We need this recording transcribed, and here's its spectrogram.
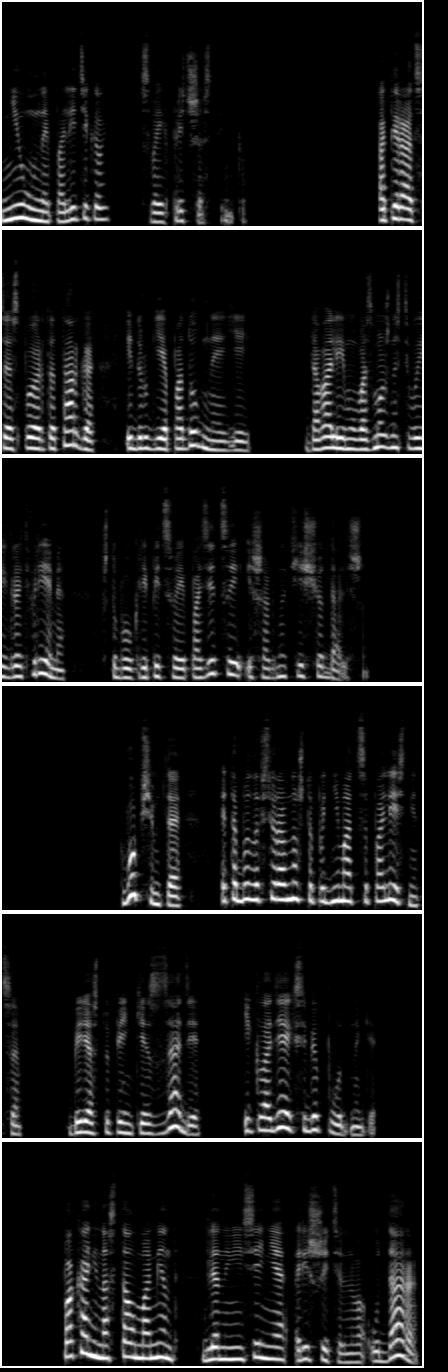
неумной политикой своих предшественников. Операция с Пуэрто-Тарго и другие подобные ей давали ему возможность выиграть время, чтобы укрепить свои позиции и шагнуть еще дальше. В общем-то, это было все равно, что подниматься по лестнице, беря ступеньки сзади и кладя их себе под ноги. Пока не настал момент для нанесения решительного удара,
